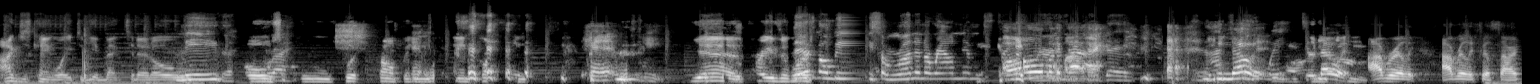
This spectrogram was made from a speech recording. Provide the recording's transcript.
I just can't wait to get back to that old, old right. school foot stomping. and can't wait. Yeah, praise and There's gonna be some running around them. Oh my god! you know it. You know it. I really, I really feel sorry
